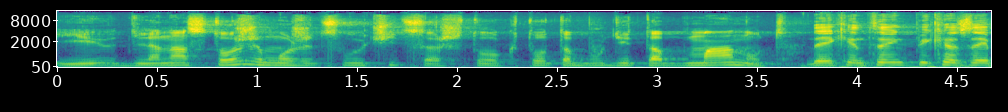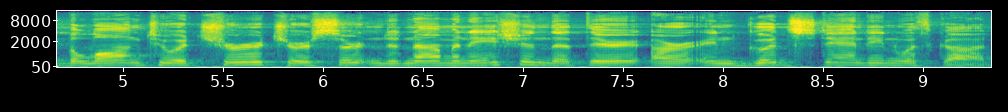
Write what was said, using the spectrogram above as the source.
И для нас тоже может случиться, что кто-то будет обманут. They can think because they belong to a church or a certain denomination that they are in good standing with God.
